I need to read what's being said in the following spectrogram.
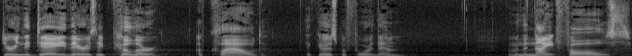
during the day there is a pillar of cloud that goes before them. And when the night falls,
